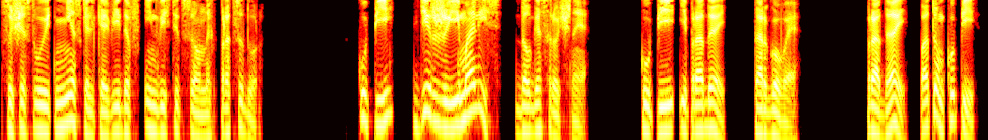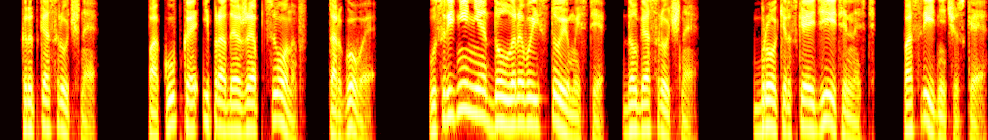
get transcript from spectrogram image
Существует несколько видов инвестиционных процедур. Купи, держи и молись, долгосрочная. Купи и продай, торговая. Продай, потом купи, краткосрочная. Покупка и продажа опционов, торговая. Усреднение долларовой стоимости, долгосрочная. Брокерская деятельность, посредническая.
